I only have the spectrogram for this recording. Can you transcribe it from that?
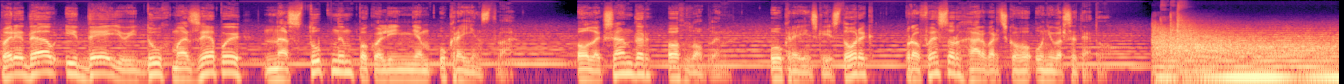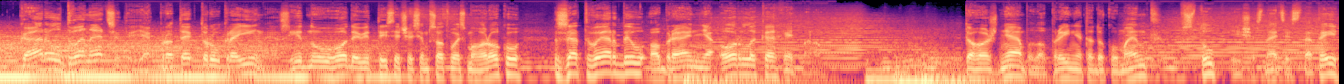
передав ідею й дух Мазепи наступним поколінням українства. Олександр Оглоблин, український історик, професор Гарвардського університету. Карл XII, як протектор України, згідно угоди від 1708 року, затвердив обрання Орлика гетьманом. Того ж дня було прийнято документ, вступ і 16 статей,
